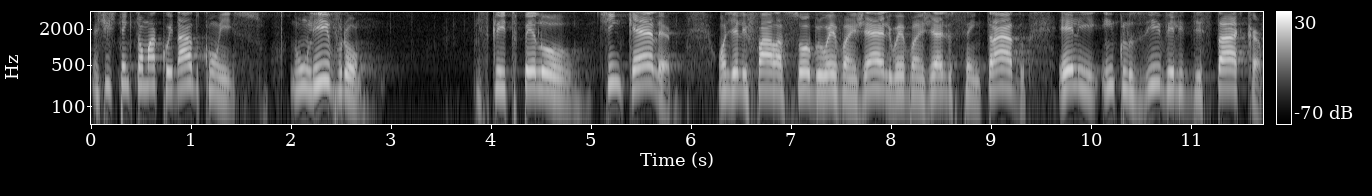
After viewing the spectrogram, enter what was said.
a gente tem que tomar cuidado com isso. Num livro escrito pelo Tim Keller, onde ele fala sobre o evangelho, o evangelho centrado, ele inclusive ele destaca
